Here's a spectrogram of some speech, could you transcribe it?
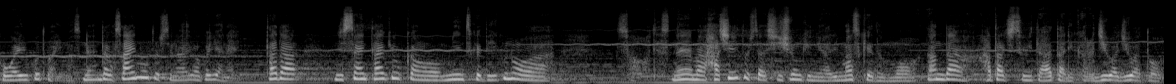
子がいることはいますね。だから才能としてないわけじゃない。ただ実際に対局感を身につけていくのはそうですね、まあ、走りとしては思春期にありますけどもだんだん二十歳過ぎたあたりからじわじわと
